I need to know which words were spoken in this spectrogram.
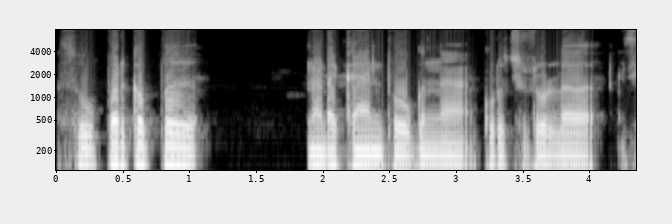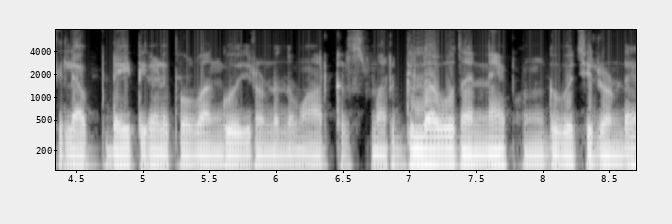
സൂപ്പർ കപ്പ് നടക്കാൻ പോകുന്ന കുറിച്ചിട്ടുള്ള ചില അപ്ഡേറ്റുകൾ ഇപ്പോൾ പങ്കുവച്ചിട്ടുണ്ടെന്ന് മാർക്കസ് മർഗുലാവോ തന്നെ പങ്കുവച്ചിട്ടുണ്ട്.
